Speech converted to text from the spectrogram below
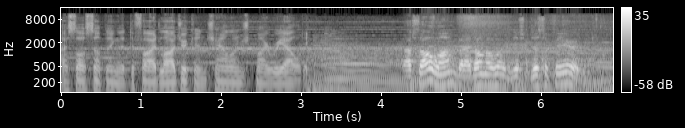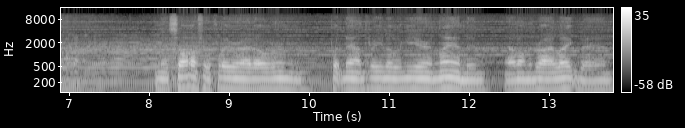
I saw something that defied logic and challenged my reality. I saw one, but I don't know what, it just disappeared. And the saucer flew right over him and put down three little gear and landed out on the dry lake bed.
